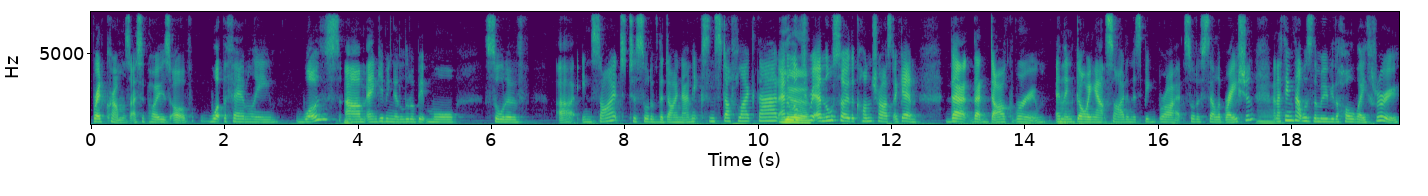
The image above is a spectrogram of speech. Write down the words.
breadcrumbs, I suppose, of what the family was, Hmm. um, and giving it a little bit more sort of uh, insight to sort of the dynamics and stuff like that. And it Yeah. looked, re- and also the contrast again, that that dark room, and Mm. then going outside in this big bright sort of celebration. Mm. And I think that was the movie the whole way through.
